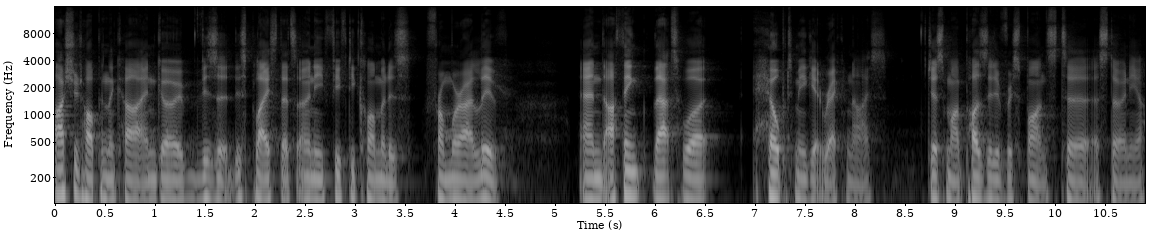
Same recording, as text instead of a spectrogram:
I should hop in the car and go visit this place that's only 50 kilometers from where I live. And I think that's what helped me get recognized. Just my positive response to Estonia.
